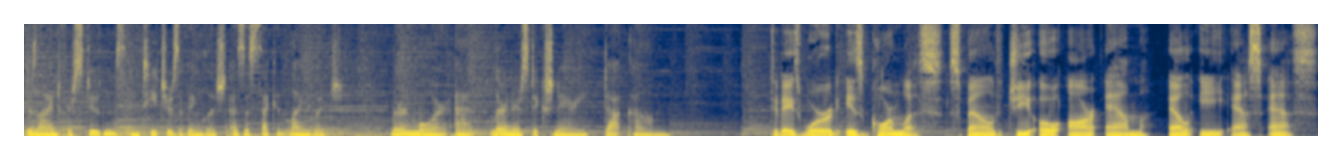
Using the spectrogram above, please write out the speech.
designed for students and teachers of English as a second language. Learn more at learnersdictionary.com. Today's word is gormless, spelled G O R M L E S S.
